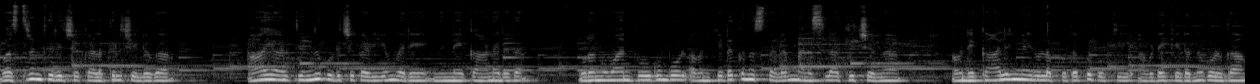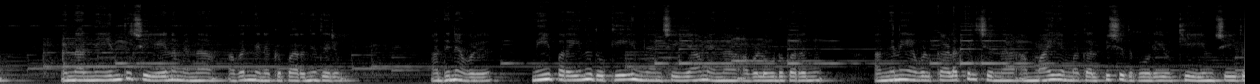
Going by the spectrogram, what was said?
വസ്ത്രം ധരിച്ച് കളത്തിൽ ചെല്ലുക. ആയാൾ തിന്നു കുടിച്ചു കഴിയും വരെ നിന്നെ കാണരുത്. ഉറങ്ങുവാൻ പോകുമ്പോൾ അവൻ കിടക്കുന്ന സ്ഥലം മനസ്സിലാക്കി ചെന്ന് അവന്റെ കാലിന്മേലുള്ള പുതപ്പ് പൊക്കി അവിടെ കിടന്നുകൊള്ളുക. എന്നാൽ നീ എന്തു ചെയ്യണമെന്ന് അവൻ നിനക്ക് പറഞ്ഞു തരും. അതിനവൾ നീ പറയുന്നതൊക്കെയും ഞാൻ ചെയ്യാമെന്ന് അവളോട് പറഞ്ഞു. അങ്ങനെ അവൾ കളത്തിൽ ചെന്ന് അമ്മായിയമ്മ കൽപ്പിച്ചതുപോലെയൊക്കെയും ചെയ്തു.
